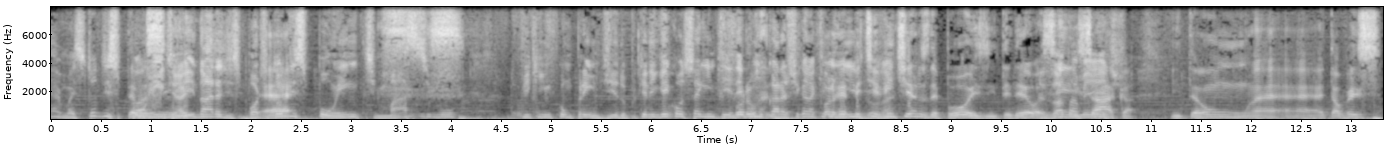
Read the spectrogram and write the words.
É, mas todo expoente, assim, aí na área de esporte, é- todo expoente máximo fica incompreendido, porque ninguém consegue entender como o cara chega naquele foram nível. repetir né? 20 anos depois, entendeu? Assim, Exatamente. saca? Então, é, é, talvez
